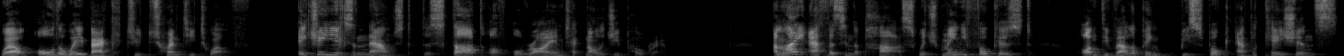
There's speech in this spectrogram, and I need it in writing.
Well, all the way back to 2012, HKEX announced the start of Orion Technology Program. Unlike efforts in the past, which mainly focused on developing bespoke applications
